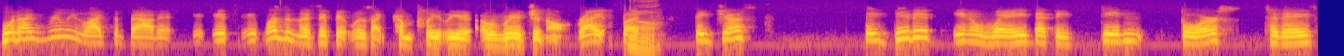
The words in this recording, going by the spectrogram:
what I really liked about it, it, it, it wasn't as if it was like completely original, right? But No. they just they did it in a way that they didn't force today's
